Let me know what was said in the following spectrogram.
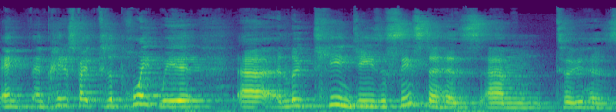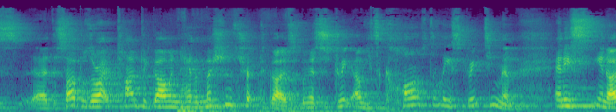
And, and Peter's faith to the point where uh, in Luke 10, Jesus says to his, um, to his uh, disciples, all right, time to go and have a mission trip to go. So we're going to oh, he's constantly stretching them. And he's, you know,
